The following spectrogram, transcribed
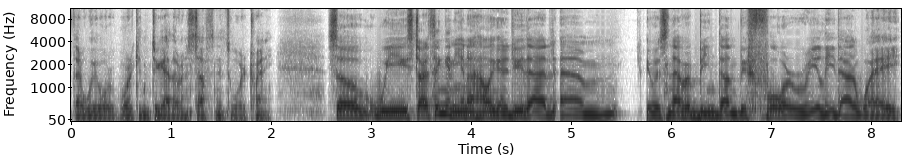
that we were working together and stuff since we were twenty. So we started thinking, you know, how are we going to do that? Um, it was never been done before, really, that way.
